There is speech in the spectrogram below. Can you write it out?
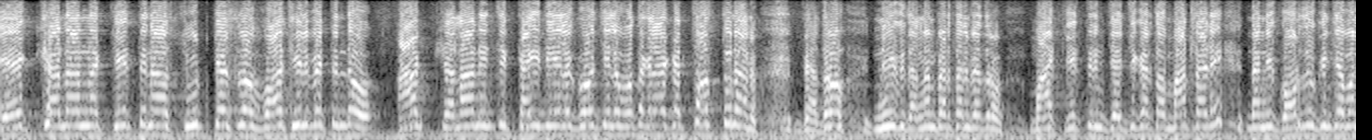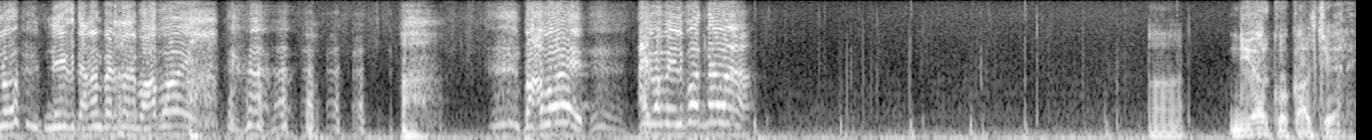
ఏ క్షణాన్న కీర్తి నా సూట్ కేసులో వాచీలు పెట్టిందో ఆ క్షణా నుంచి ఖైదీల గోచీలు ఉతకలేక చస్తున్నాను. బెదరు నీకు దండం పెడతాను బెదరు మా కీర్తిని జడ్జి గారితో మాట్లాడి నన్ను గోడ దూకించామను. నీకు దండం పెడతాను బాబోయ్. బాబోయ్ న్యూయార్క్ కాల్ చేయాలి.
